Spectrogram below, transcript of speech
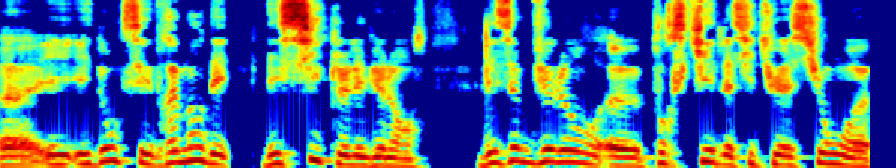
Et, et, donc, c'est vraiment des, des cycles, les violences. Les hommes violents, pour ce qui est de la situation en,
